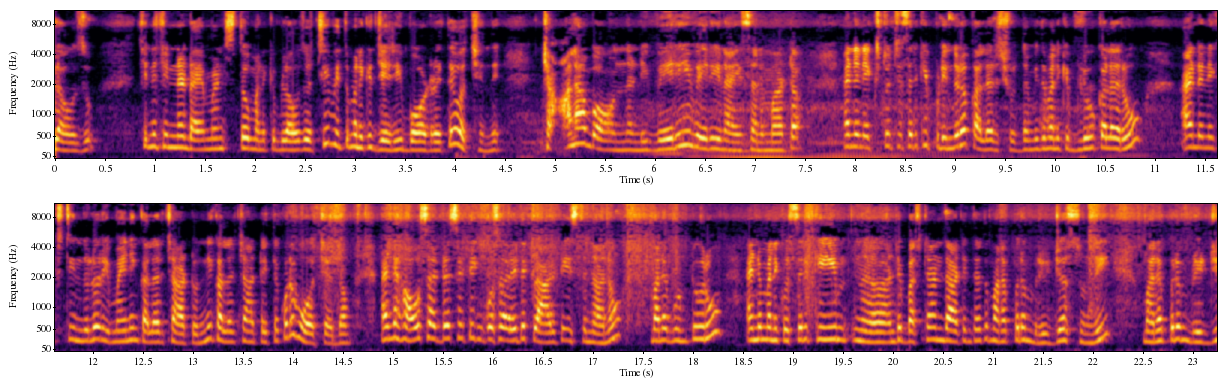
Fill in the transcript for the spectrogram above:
బ్లౌజు చిన్న చిన్న డైమండ్స్తో మనకి బ్లౌజ్ వచ్చి విత్ మనకి జెరీ బార్డర్ అయితే వచ్చింది. చాలా బాగుందండి. వెరీ వెరీ నైస్ అన్నమాట. అండ్ నెక్స్ట్ వచ్చేసరికి ఇప్పుడు ఇందులో కలర్ చూద్దాం. ఇది మనకి బ్లూ కలరు అండ్ నెక్స్ట్ ఇందులో రిమైనింగ్ కలర్ చార్ట్ ఉంది. కలర్ చార్ట్ అయితే కూడా వాచ్ చేద్దాం. అండ్ హౌస్ అడ్రస్ అయితే ఇంకోసారి అయితే క్లారిటీ ఇస్తున్నాను. మన గుంటూరు అండ్ మనకి వచ్చరికి అంటే బస్ స్టాండ్ దాటిన తర్వాత మనపురం బ్రిడ్జ్ వస్తుంది. మనపురం బ్రిడ్జ్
